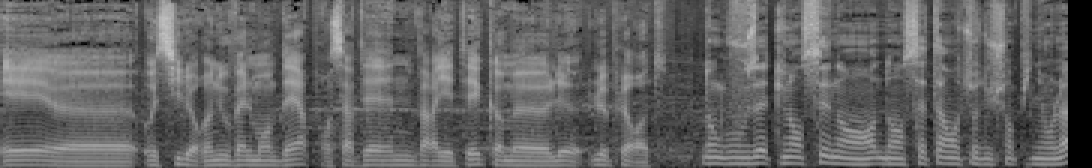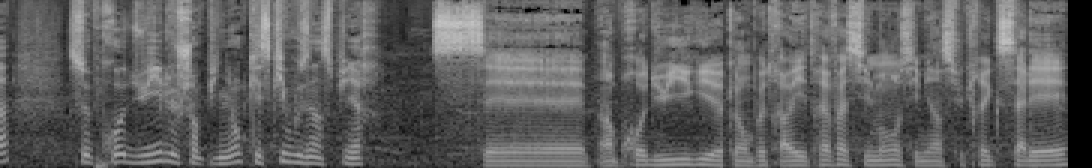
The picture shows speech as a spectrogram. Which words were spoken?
et euh, aussi le renouvellement d'air pour certaines variétés comme euh, le, le pleurote. Donc vous vous êtes lancé dans, dans cette aventure du champignon là. Ce produit, le champignon, qu'est-ce qui vous inspire? C'est un produit que l'on peut travailler très facilement, aussi bien sucré que salé.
